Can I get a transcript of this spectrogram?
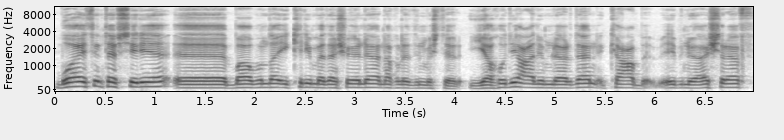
Bu ayetin tefsiri e, babında İkrime'den şöyle nakledilmiştir. Yahudi alimlerden Ka'b İbni Eşref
